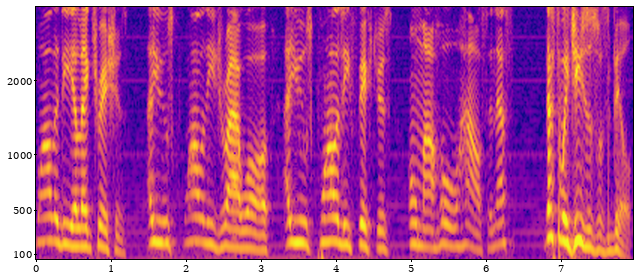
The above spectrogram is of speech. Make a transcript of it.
quality electricians. I used quality drywall. I used quality fixtures on my whole house. And that's that's the way Jesus was built.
